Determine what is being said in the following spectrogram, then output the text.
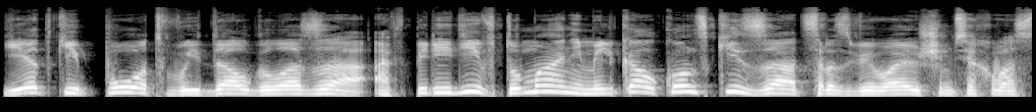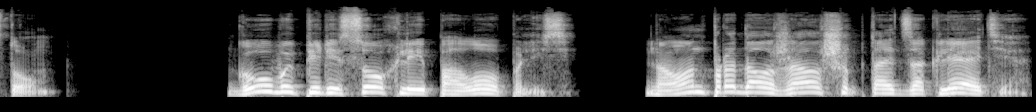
едкий пот выедал глаза, а впереди в тумане мелькал конский зад с развивающимся хвостом. Губы пересохли и полопались, но он продолжал шептать заклятия.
